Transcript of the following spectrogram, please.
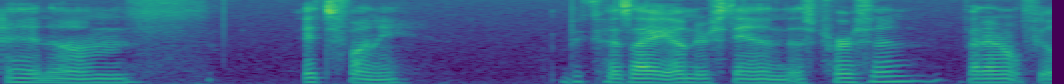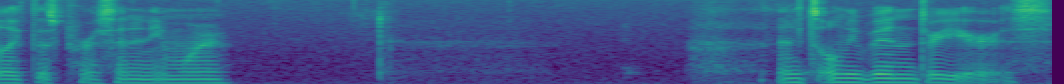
and um, it's funny because I understand this person, but I don't feel like this person anymore. And it's only been three years.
